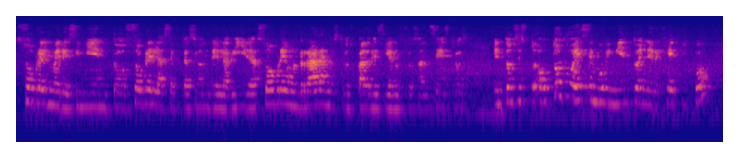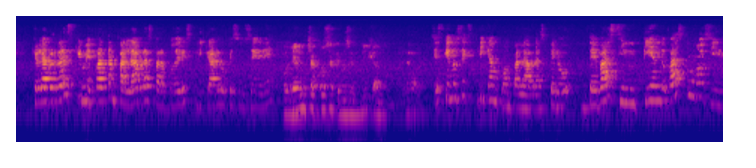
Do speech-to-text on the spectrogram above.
sobre el merecimiento, sobre la aceptación de la vida, sobre honrar a nuestros padres y a nuestros ancestros. Entonces, todo ese movimiento energético, que la verdad es que me faltan palabras para poder explicar lo que sucede. Porque hay muchas cosas que no se explican con palabras. Es que no se explican con palabras, pero te vas sintiendo, vas como si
